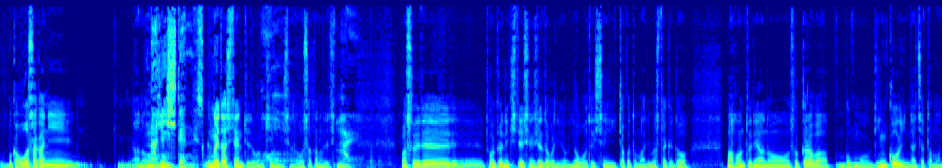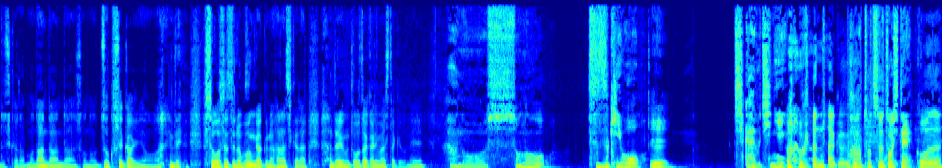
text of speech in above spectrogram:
僕は大阪にあの何支店ですか？梅田支店というところに勤務した大阪のですね、はい。まあ、それで東京に来て先生のところに女房と一緒に行ったこともありましたけど、まあ、本当にあのそこからは僕も銀行員になっちゃったもんですから、まあ、だんだんだんその俗世界のあれで 小説の文学の話からだいぶ遠ざかりましたけどね。あのその続きを、ええ、近いうちに、パート2として。この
